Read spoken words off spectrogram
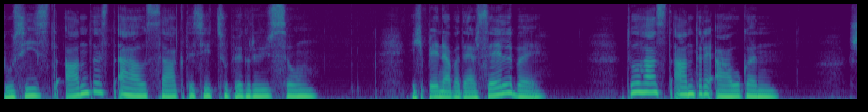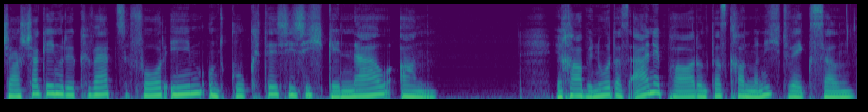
Du siehst anders aus, sagte sie zur Begrüßung. Ich bin aber derselbe. Du hast andere Augen. Shasha ging rückwärts vor ihm und guckte sie sich genau an. Ich habe nur das eine Paar und das kann man nicht wechseln.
